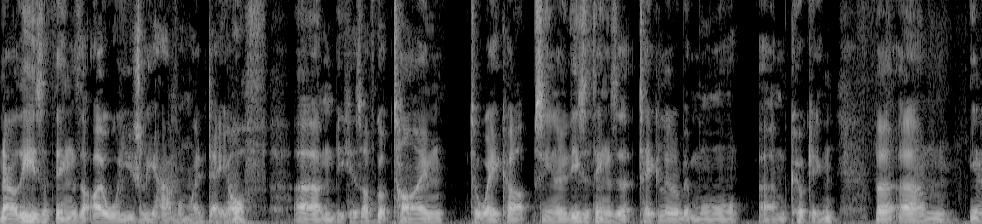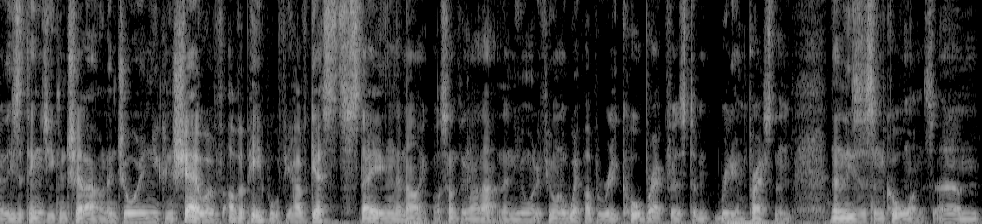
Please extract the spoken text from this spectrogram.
Now, these are things that I will usually have on my day off um, because I've got time to wake up. So, you know, these are things that take a little bit more um, cooking. But um, you know, these are things you can chill out and enjoy, and you can share with other people. If you have guests staying the night or something like that, then you want if you want to whip up a really cool breakfast to really impress them, then these are some cool ones. Um,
